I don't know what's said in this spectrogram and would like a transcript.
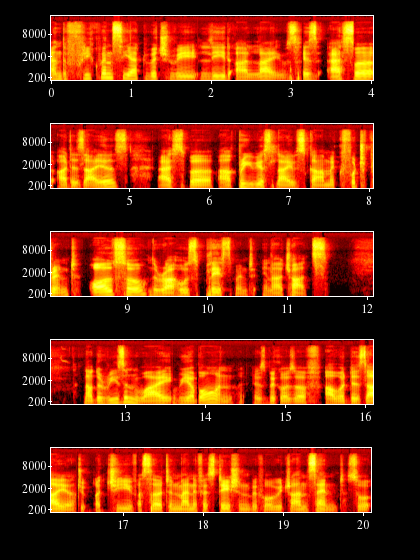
and the frequency at which we lead our lives is as per our desires, as per our previous lives' karmic footprint, also the Rahu's placement in our charts. Now, the reason why we are born is because of our desire to achieve a certain manifestation before we transcend. So,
